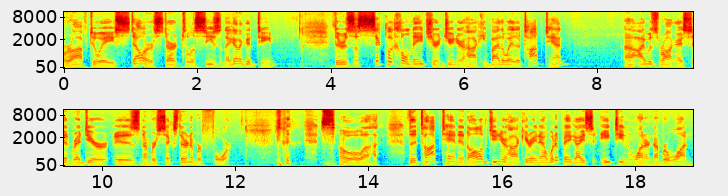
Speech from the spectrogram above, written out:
are off to a stellar start to the season. They got a good team. There is a cyclical nature in junior hockey. By the way, the top 10, uh, I was wrong. I said Red Deer is number six. They're number four. so uh, the top 10 in all of junior hockey right now, Winnipeg Ice at 18 and 1 are number one.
